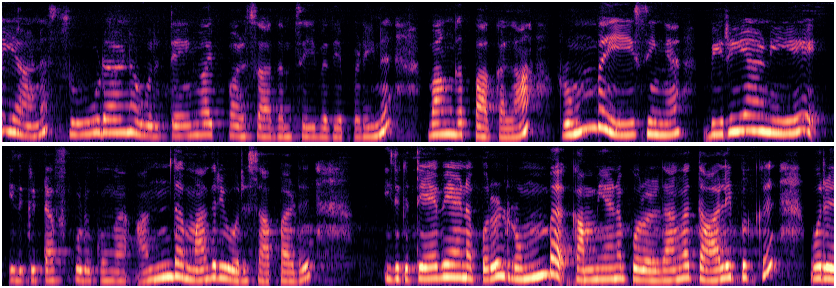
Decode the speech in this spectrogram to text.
சுவையான சூடான ஒரு தேங்காய் பால் சாதம் செய்வது எப்படின்னு வாங்க பார்க்கலாம். ரொம்ப ஈஸிங்க பிரியாணியே இதுக்கு டஃப் கொடுக்குங்க. அந்த மாதிரி ஒரு சாப்பாடு. இதுக்கு தேவையான பொருள் ரொம்ப கம்மியான பொருள் தாங்க. தாளிப்புக்கு ஒரு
